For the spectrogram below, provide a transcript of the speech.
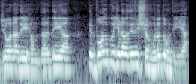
ਜੋ ਉਹਨਾਂ ਦੀ ਹਮਦਰਦੀ ਆ ਇਹ ਬਹੁਤ ਕੁਝ ਜਿਹੜਾ ਉਹਦੇ ਵਿੱਚ ਸ਼ਮੂਲਤ ਹੁੰਦੀ ਆ।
